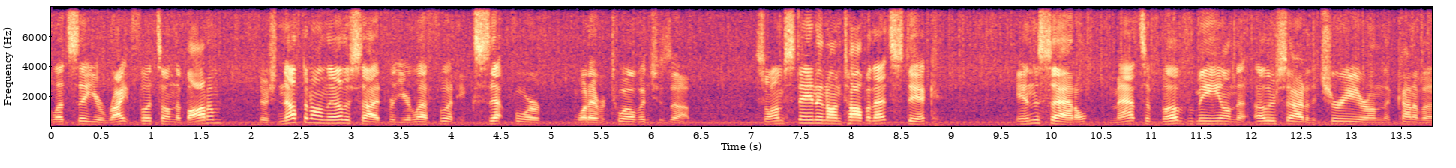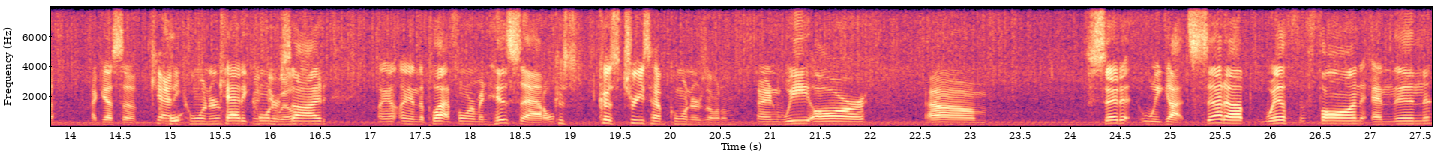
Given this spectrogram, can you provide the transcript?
let's say your right foot's on the bottom. There's nothing on the other side for your left foot except for whatever, 12 inches up. So I'm standing on top of that stick in the saddle. Matt's above me on the other side of the tree, or on the kind of a, I guess a Caddy cor- corner, caddy corner side, uh, in the platform in his saddle, Because trees have corners on them. and we are um, set. It, we got set up with fawn, and then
